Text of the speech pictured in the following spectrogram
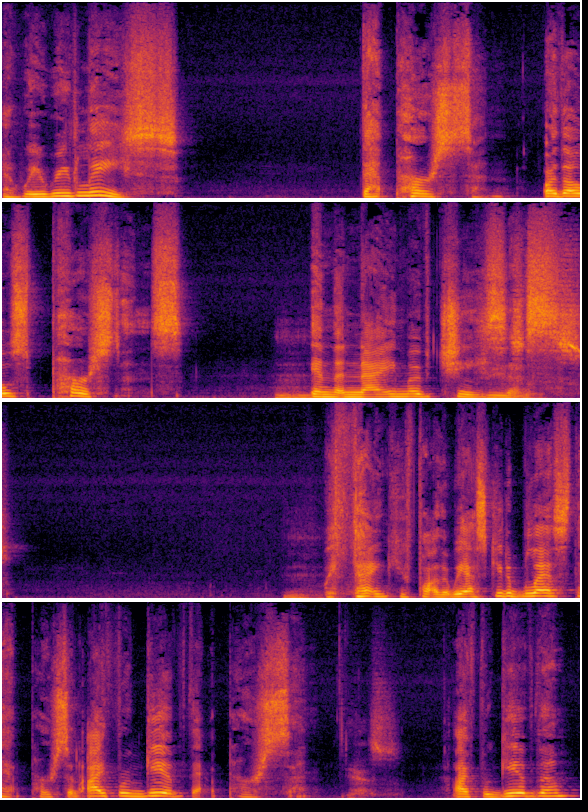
And we release that person or those persons mm-hmm. in the name of Jesus. Jesus. Mm. We thank you, Father. We ask you to bless that person. I forgive that person. Yes. I forgive them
